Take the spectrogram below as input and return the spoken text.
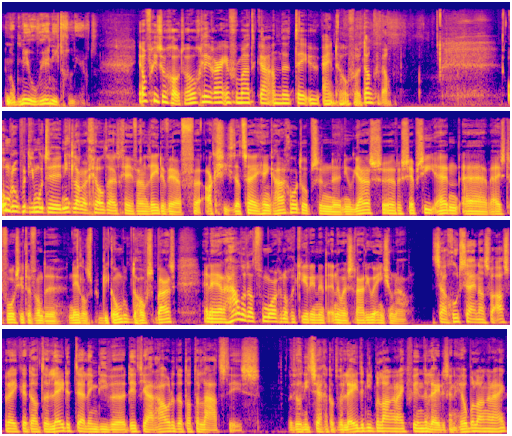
en opnieuw weer niet geleerd. Jan Frieso Groot, hoogleraar informatica aan de TU Eindhoven. Dank u wel. Omroepen die moeten niet langer geld uitgeven aan ledenwerfacties. Dat zei Henk Hagoort op zijn uh, nieuwjaarsreceptie. En uh, hij is de voorzitter van de Nederlandse publieke omroep, de hoogste baas. En hij herhaalde dat vanmorgen nog een keer in het NOS Radio 1-journaal. Het zou goed zijn als we afspreken dat de ledentelling die we dit jaar houden... dat dat de laatste is. Dat wil niet zeggen dat we leden niet belangrijk vinden. Leden zijn heel belangrijk.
